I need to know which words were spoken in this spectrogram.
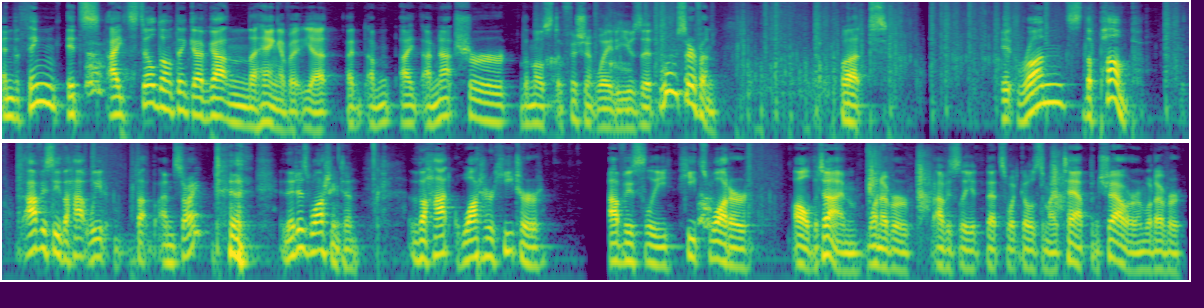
And the thing, it's I still don't think I've gotten the hang of it yet. I, I'm I, am not sure the most efficient way to use it. Woo, surfing. But it runs the pump obviously the hot weed. I'm sorry, that is Washington. The hot water heater obviously heats water all the time. Whenever, obviously, that's what goes to my tap and shower and whatever.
